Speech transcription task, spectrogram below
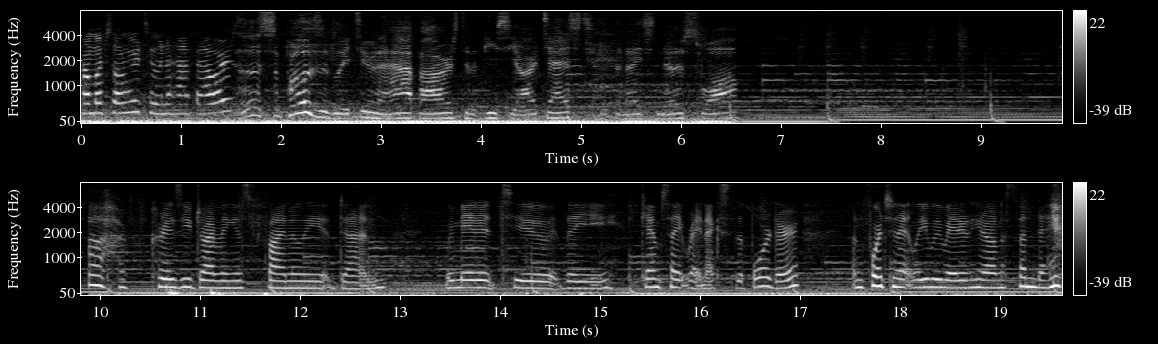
How much longer? Two and a half hours? Uh, supposedly two and a half hours to the PCR test with a nice nose swab. Ah, our crazy driving is finally done. We made it to the campsite right next to the border. Unfortunately, we made it here on a Sunday.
